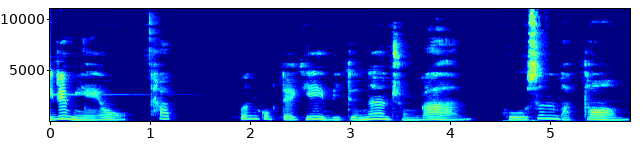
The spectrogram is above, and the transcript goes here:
이름이에요. 탑은 꼭대기, 미드는 중간, 보스는 바텀.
